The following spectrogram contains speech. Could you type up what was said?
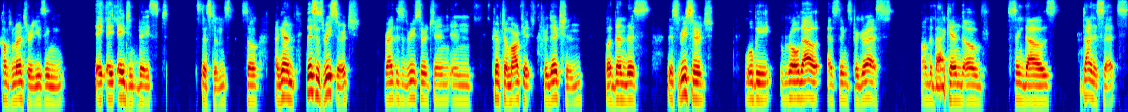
complementary using agent-based systems. So again, this is research, right? This is research in in crypto market prediction, but then this this research will be rolled out as things progress on the back end of SingDAO's Dynasets,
